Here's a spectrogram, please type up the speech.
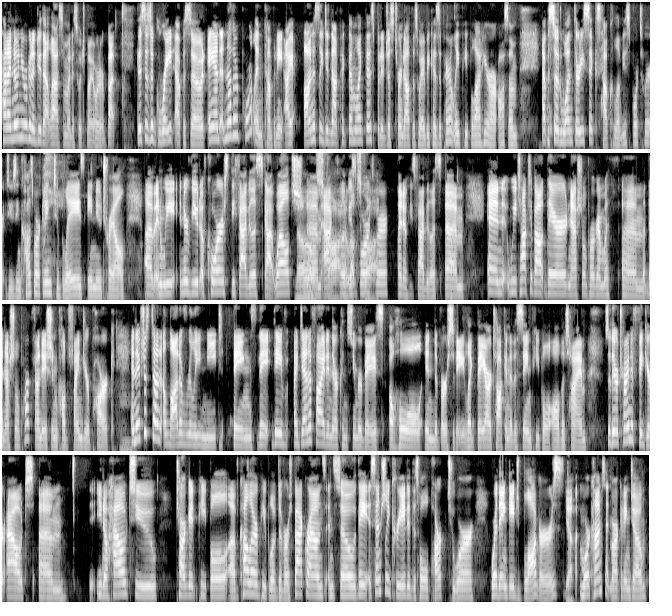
Had I known you were going to do that last, I might have switched my order. But this is a great episode and another Portland company. I honestly did not pick them like this, but it just turned out this way because apparently people out here are awesome. Episode 136 How Columbia Sportswear is using cause marketing to blaze a new trail. Um, and we interviewed, of course, the fabulous Scott Welch No, um, Scott. at Columbia Sportswear. Scott. I know he's fabulous. Um, and we talked about their national program with um, the National Park Foundation called Find Your Park, Mm. and they've just done a lot of really neat things. They they've identified in their consumer base a hole in diversity. Like they are talking to the same people all the time, so they're trying to figure out, um, you know, how to target people of color, people of diverse backgrounds. And so they essentially created this whole park tour where they engage bloggers, Yeah. more content marketing, Joe,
